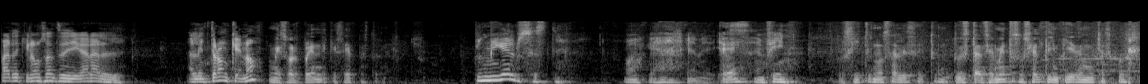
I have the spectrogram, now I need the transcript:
par de kilómetros antes de llegar al, al entronque, ¿no? Me sorprende que sepas. Toño. Pues Miguel, pues este. bueno, que- que me. ¿Eh? En fin. Pues sí, tú no sales ahí. Tu, tu distanciamiento social te impide muchas cosas.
